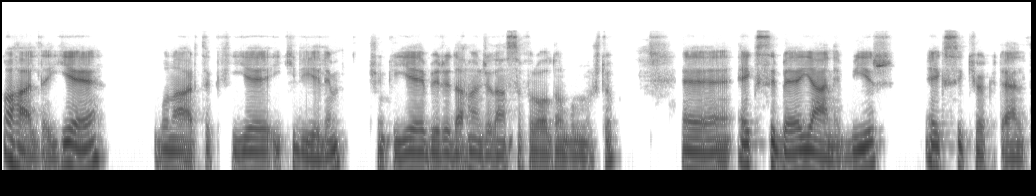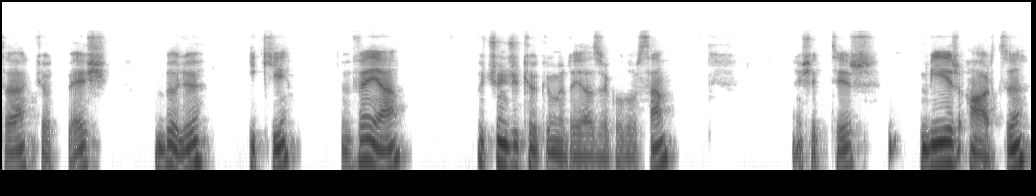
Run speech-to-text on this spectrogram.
O halde y Buna artık y2 diyelim. Çünkü y1'i daha önceden 0 olduğunu bulmuştuk. Ee, eksi b yani 1 eksi kök delta kök 5 bölü 2 veya üçüncü kökümü de yazacak olursam eşittir 1 artı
